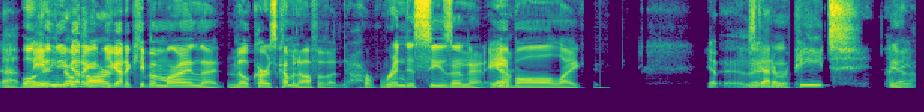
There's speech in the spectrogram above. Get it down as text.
uh, well, maybe and you gotta you gotta keep in mind that Milkar is coming off of a horrendous season at yeah. A ball. Like, yep, uh, he's got to repeat. I yeah. mean,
